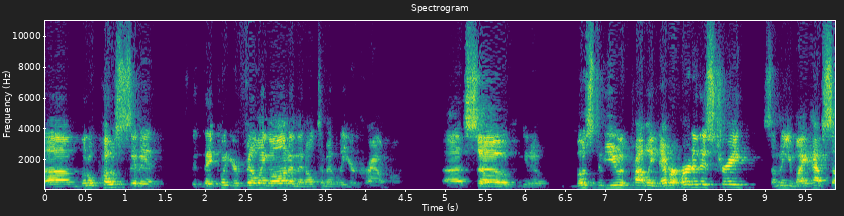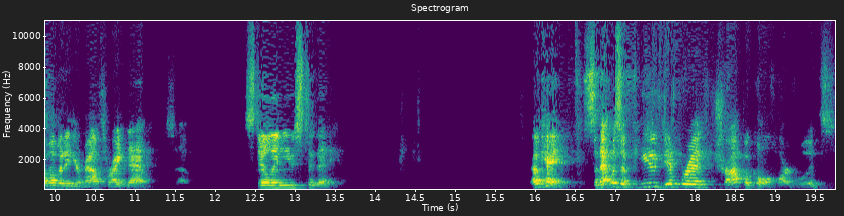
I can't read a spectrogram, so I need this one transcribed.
um, little posts in it that they put your filling on and then ultimately your crown on. Uh, so, you know, most of you have probably never heard of this tree. Some of you might have some of it in your mouth right now. So, still in use today. Okay, so that was a few different tropical hardwoods.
